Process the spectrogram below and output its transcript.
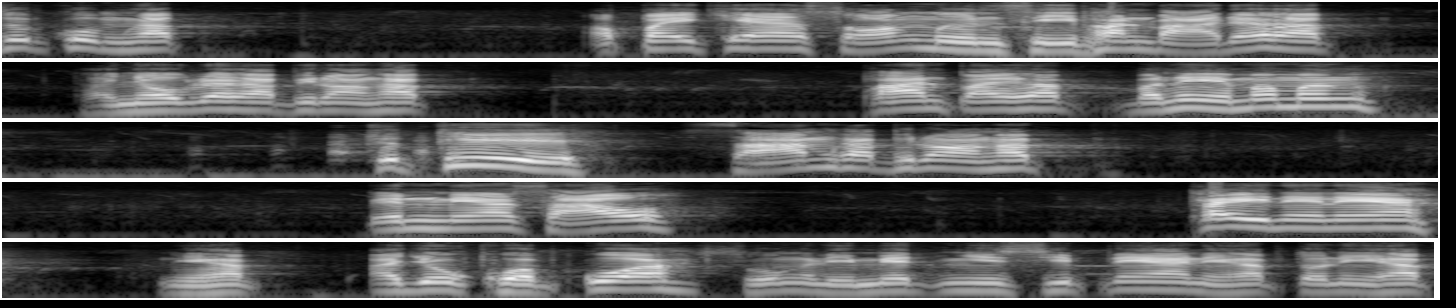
สุดคุ้มครับ เอาไปแค่สองหมื่นสี่พันบาทเด้อครับถ้ายกเด้อครับพี่น้องครับผ่านไปครับบันนี้มามึงชุดที่สามครับพี่น้องครับ เป็นเมียสาว ไทยแน่ๆนี่ครับ อายุขวบกลัวสูงอันนี้เมตรยี่สิบแน่นี่ครับตัวนี้ครับ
